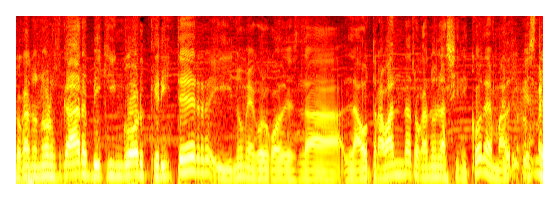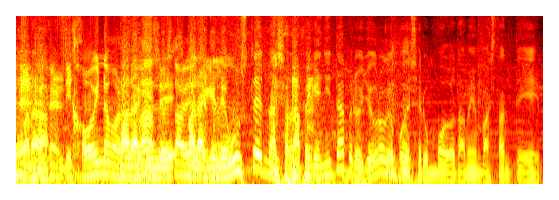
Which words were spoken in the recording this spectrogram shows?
tocando Northgard, Vikingor, Critter y no me acuerdo cuál es la, la otra banda tocando en la Silicoda en Madrid. Este para, para, que, le, para que le guste, una sala pequeñita, pero yo creo que puede ser un bodo también bastante.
